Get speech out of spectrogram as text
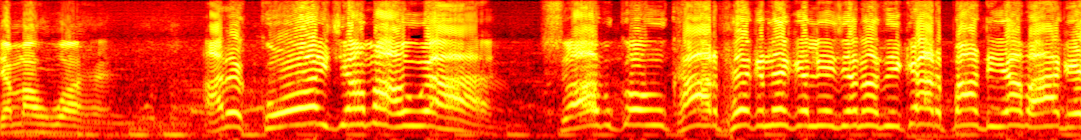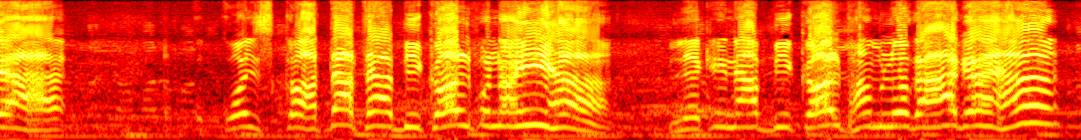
जमा हुआ है। अरे कोई जमा हुआ है। सबको उखाड़ फेंकने के लिए जन अधिकार पार्टी अब आ गया है। कोई कहता था विकल्प नहीं है लेकिन अब विकल्प हम लोग आ गए हैं।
